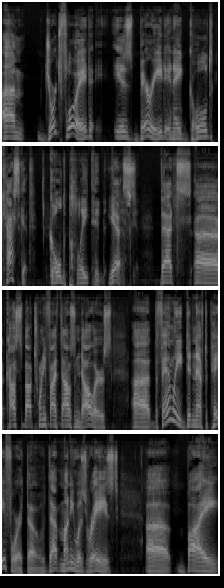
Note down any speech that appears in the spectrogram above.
Um, George Floyd is buried in a gold casket. Gold plated. Yes. casket. That uh, costs about $25,000. Uh, the family didn't have to pay for it, though. That money was raised uh, by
